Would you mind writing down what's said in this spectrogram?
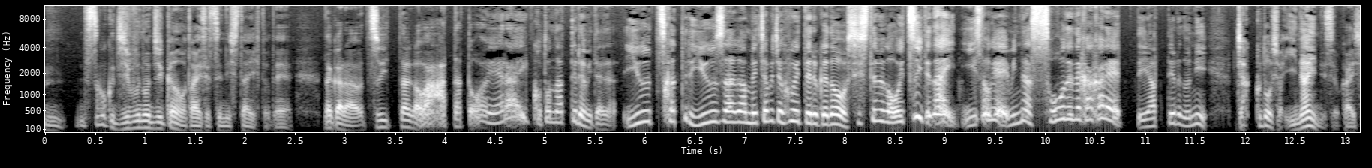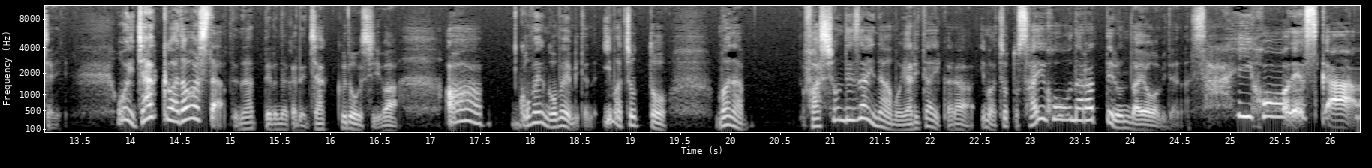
うん、すごく自分の時間を大切にしたい人で。だからツイッターがわーっとっておいえらいことになってるみたいな使ってるユーザーがめちゃめちゃ増えてるけどシステムが追いついてない急げみんな総出で書かれってやってるのにジャック同士はいないんですよ会社に。おいジャックはどうしたってなってる中でジャック同士はああごめんごめんみたいな。今ちょっとまだファッションデザイナーもやりたいから今ちょっと裁縫を習ってるんだよみたいな。裁縫ですか？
